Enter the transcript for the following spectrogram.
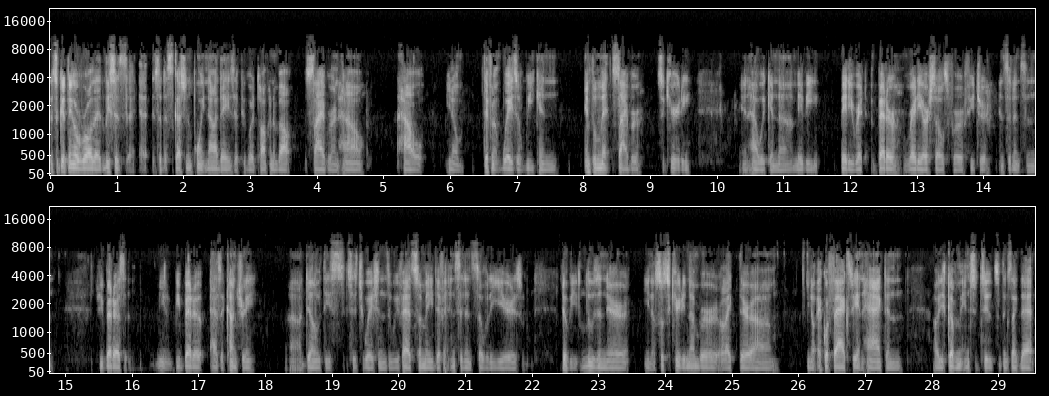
it's a good thing overall that at least it's it's a discussion point nowadays that people are talking about cyber and how how you know different ways that we can implement cyber security and how we can uh, maybe better better ready ourselves for future incidents and be better as you know be better as a country uh, dealing with these situations. We've had so many different incidents over the years. People losing their, you know, social security number or like their, um, you know, Equifax getting hacked and all these government institutes and things like that,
